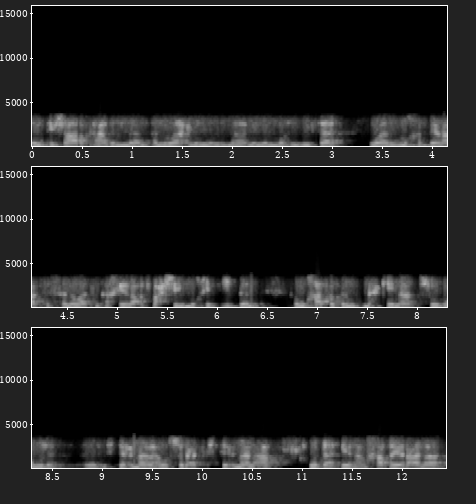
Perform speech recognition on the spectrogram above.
انتشار هذا الأنواع من من المهلوسات والمخدرات في السنوات الأخيرة أصبح شيء مخيف جدا وخاصة حكينا سهولة استعمالها وسرعة استعمالها وتأثيرها الخطير على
